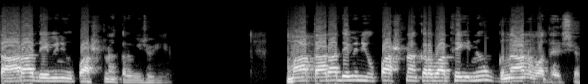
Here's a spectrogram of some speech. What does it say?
તારા દેવીની ઉપાસના કરવી જોઈએ. મા તારા દેવીની ઉપાસના કરવાથી એનું જ્ઞાન વધે છે.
